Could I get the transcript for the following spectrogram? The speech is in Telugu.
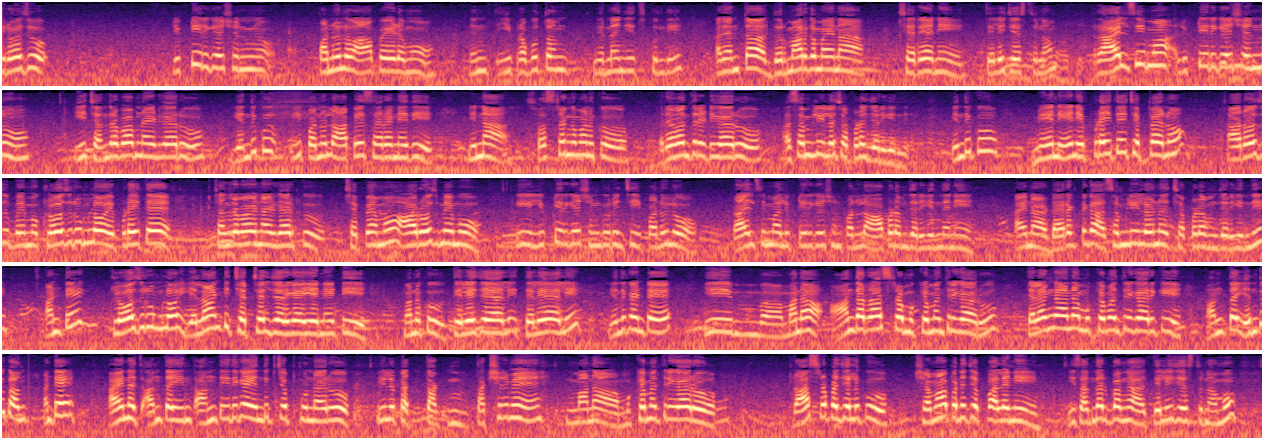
ఈరోజు లిఫ్ట్ ఇరిగేషన్ పనులు ఆపేయడము ఎంత ఈ ప్రభుత్వం నిర్ణయం తీసుకుంది. అదెంత దుర్మార్గమైన చర్య అని తెలియజేస్తున్నాం. రాయలసీమ లిఫ్ట్ ఇరిగేషన్ను ఈ చంద్రబాబు నాయుడు గారు ఎందుకు ఈ పనులు ఆపేశారనేది నిన్న స్పష్టంగా మనకు రేవంత్ రెడ్డి గారు అసెంబ్లీలో చెప్పడం జరిగింది. ఎందుకు? నేను నేను ఎప్పుడైతే చెప్పానో ఆ రోజు మేము క్లోజ్ రూమ్లో ఎప్పుడైతే చంద్రబాబు నాయుడు గారికి చెప్పామో. ఆ రోజు మేము ఈ లిఫ్ట్ ఇరిగేషన్ గురించి పనులు రాయలసీమ లిఫ్ట్ ఇరిగేషన్ పనులు ఆపడం జరిగిందని ఆయన డైరెక్ట్గా అసెంబ్లీలోనే చెప్పడం జరిగింది. అంటే క్లోజ్ రూమ్లో ఎలాంటి చర్చలు జరిగాయి అనేటి మనకు తెలియజేయాలి తెలియాలి. ఎందుకంటే ఈ మన ఆంధ్ర రాష్ట్ర ముఖ్యమంత్రి గారు తెలంగాణ ముఖ్యమంత్రి గారికి అంత ఎందుకు అం- అంటే ఆయన అంత అంత ఇదిగా ఎందుకు చెప్పుకున్నారు? వీళ్ళు తక్- తక్షణమే మన ముఖ్యమంత్రి గారు రాష్ట్ర ప్రజలకు క్షమాపణ చెప్పాలని ఈ సందర్భంగా తెలియజేస్తున్నాము.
